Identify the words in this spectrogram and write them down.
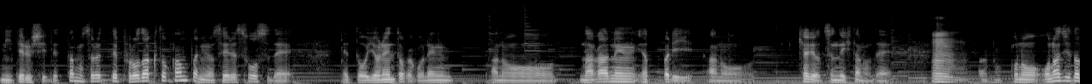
似てるし、で多分それって product company のセールスフォースで、えっと、4年とか5年、あの長年やっぱり、あのキャリアを積んできたので、うん。あのこの同じ例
